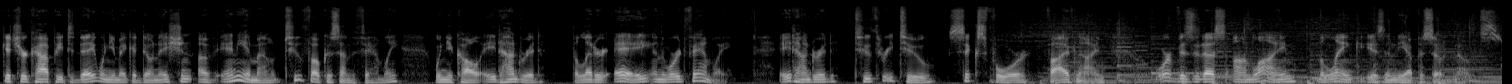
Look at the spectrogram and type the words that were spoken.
Get your copy today when you make a donation of any amount to Focus on the Family when you call 800, the letter A, and the word family. 800 232 6459, or visit us online. The link is in the episode notes.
